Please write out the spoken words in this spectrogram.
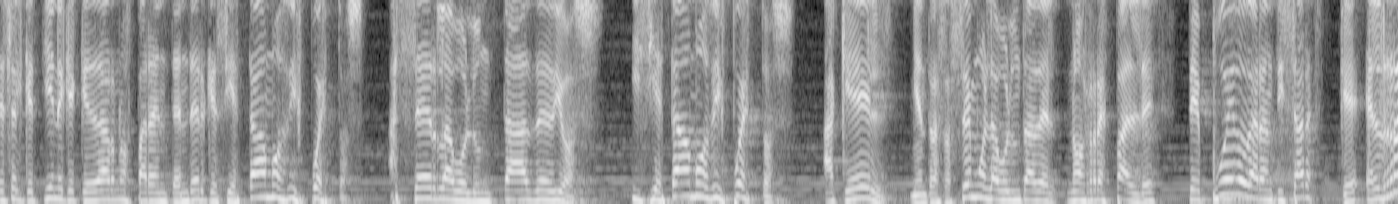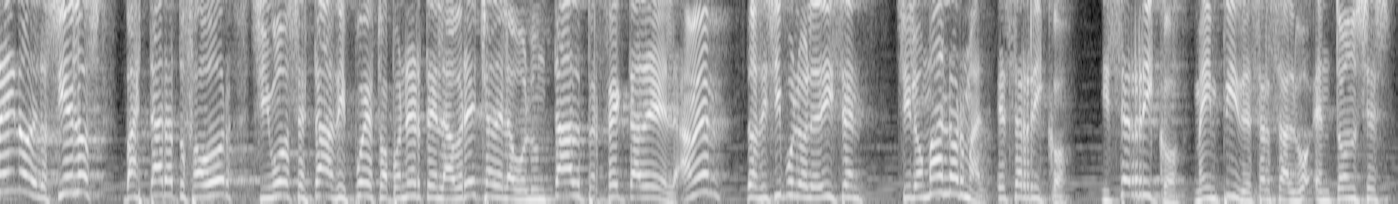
es el que tiene que quedarnos para entender que si estamos dispuestos a hacer la voluntad de Dios y si estamos dispuestos a que Él, mientras hacemos la voluntad de Él, nos respalde, te puedo garantizar que el reino de los cielos va a estar a tu favor si vos estás dispuesto a ponerte en la brecha de la voluntad perfecta de Él. Amén. Los discípulos le dicen, si lo más normal es ser rico y ser rico me impide ser salvo, entonces,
